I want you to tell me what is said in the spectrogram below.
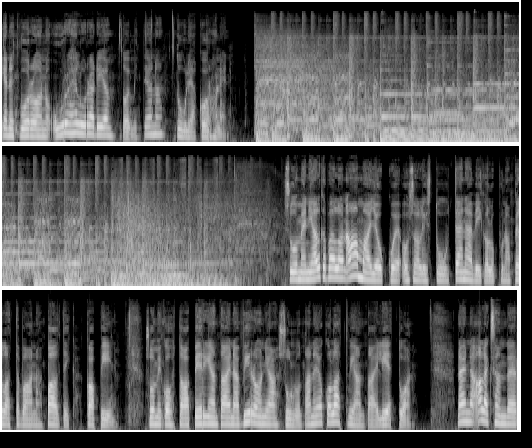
Ja nyt vuoro on Urheiluradio, toimittajana Tuulia Korhonen. Suomen jalkapallon A-maajoukkue osallistuu tänä viikonloppuna pelattavaan Baltic Cupiin. Suomi kohtaa perjantaina Viron ja sunnuntaina joko Latvian tai Liettuan. Näin Alexander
